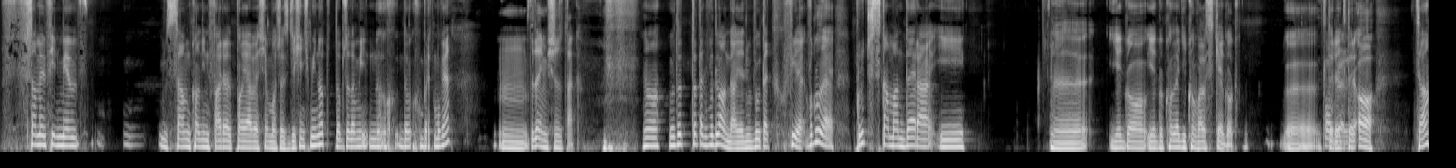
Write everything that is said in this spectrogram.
w samym filmie w, sam Colin Farrell pojawia się może z 10 minut, dobrze do, do, do Hubert mówię? Mm, wydaje mi się, że tak. No, no to, to tak wygląda, jakby był tak chwilę. W ogóle, prócz Scamandera i e, jego, jego kolegi Kowalskiego, e, który, Fogel. który, o, co?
